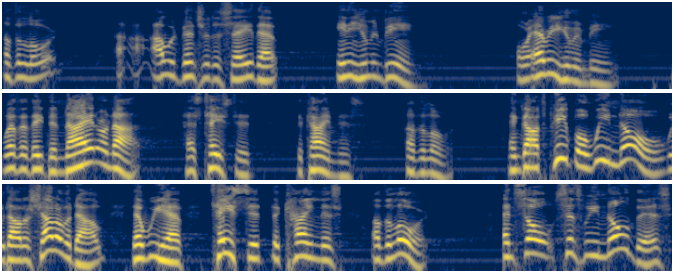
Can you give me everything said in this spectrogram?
of the Lord? I would venture to say that any human being or every human being, whether they deny it or not, has tasted the kindness of the Lord. And God's people, we know without a shadow of a doubt that we have tasted the kindness of the Lord. And so, since we know this,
